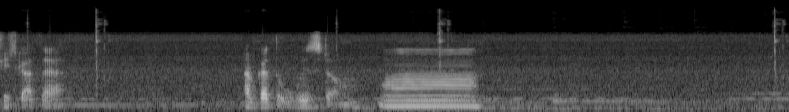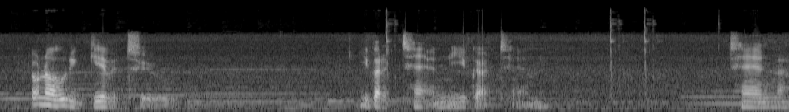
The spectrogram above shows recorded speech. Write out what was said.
She's got that. I've got the wisdom. Mm. Don't know who to give it to. You got a 10. You've got 10. 10.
